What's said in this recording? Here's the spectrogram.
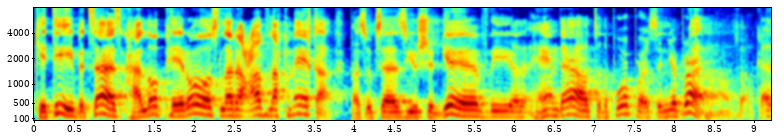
Kitib. It says Halo peros lara'av lachmecha. Pasuk says you should give the uh, handout to the poor person your bread. Okay,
